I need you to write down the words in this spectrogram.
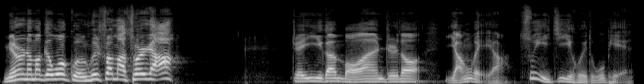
明儿他妈给我滚回拴马村去啊！”这一干保安知道杨伟啊最忌讳毒品，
